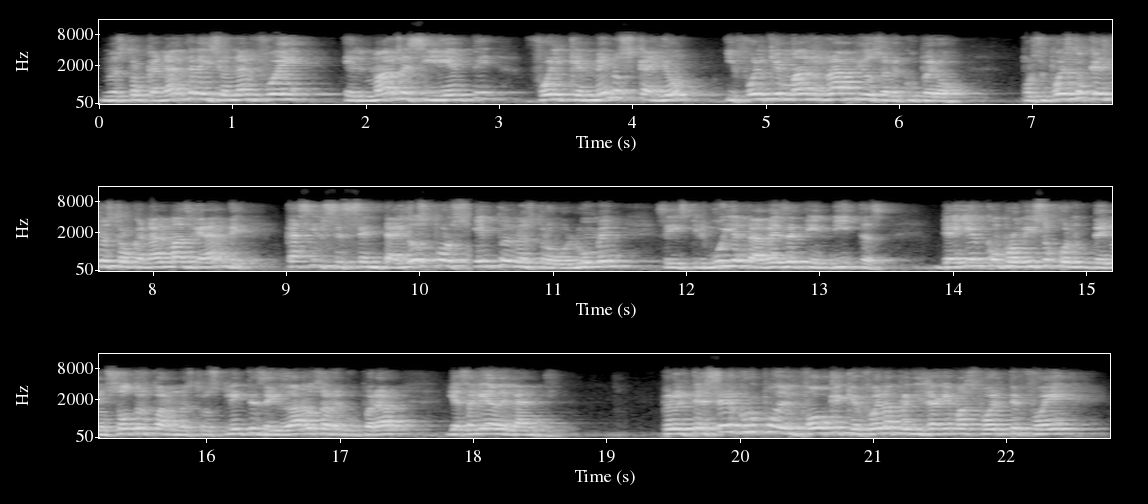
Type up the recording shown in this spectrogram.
nuestro canal tradicional fue el más resiliente, fue el que menos cayó y fue el que más rápido se recuperó. Por supuesto que es nuestro canal más grande. Casi el 62% de nuestro volumen se distribuye a través de tienditas. De ahí el compromiso de nosotros para nuestros clientes de ayudarlos a recuperar y a salir adelante. Pero el tercer grupo de enfoque, que fue el aprendizaje más fuerte, fue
